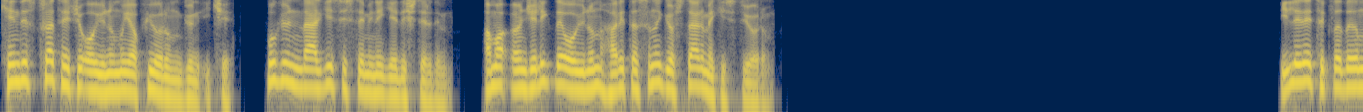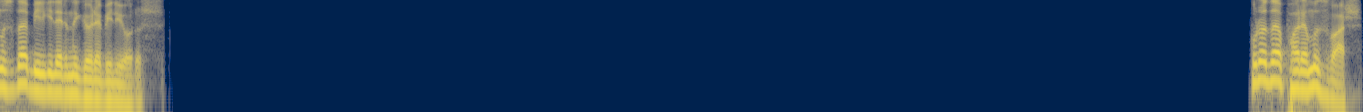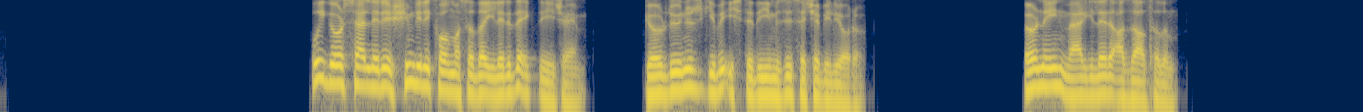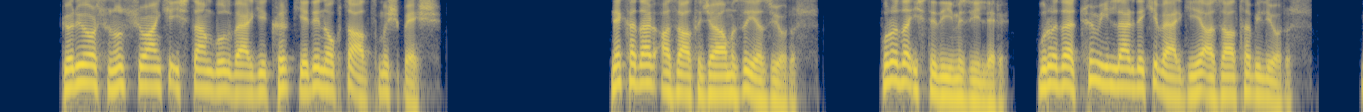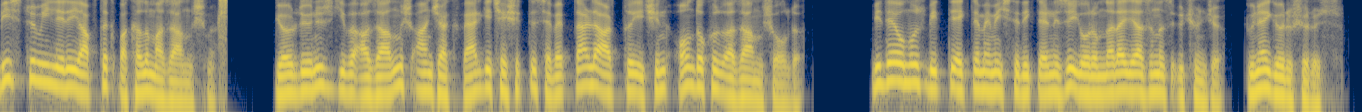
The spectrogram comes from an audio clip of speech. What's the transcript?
Kendi strateji oyunumu yapıyorum gün 2. Bugün vergi sistemini geliştirdim. Ama öncelikle oyunun haritasını göstermek istiyorum. İllere tıkladığımızda bilgilerini görebiliyoruz. Burada paramız var. Bu görselleri şimdilik olmasa da ileride ekleyeceğim. Gördüğünüz gibi istediğimizi seçebiliyorum. Örneğin vergileri azaltalım. Görüyorsunuz şu anki İstanbul vergi 47.65. Ne kadar azaltacağımızı yazıyoruz. Burada istediğimiz illeri. Burada tüm illerdeki vergiyi azaltabiliyoruz. Biz tüm illeri yaptık bakalım azalmış mı? Gördüğünüz gibi azalmış ancak vergi çeşitli sebeplerle arttığı için 19 azalmış oldu. Videomuz bitti eklememi istediklerinizi yorumlara yazınız 3. Güne görüşürüz.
